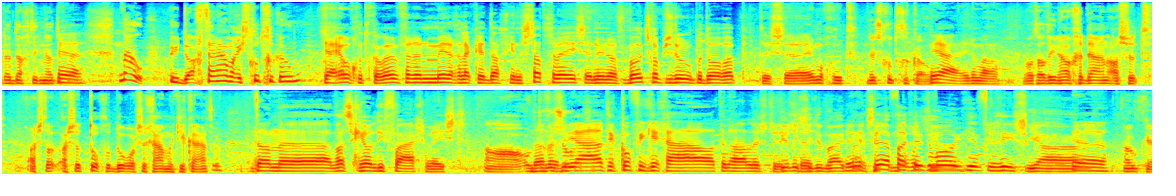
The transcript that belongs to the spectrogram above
Dat dacht ik nou toch. Ja. Nou, u dacht daarna, maar is het goed gekomen? Ja, heel goed gekomen. We hebben vanmiddag een lekker dagje in de stad geweest en nu nog boodschapjes doen op het dorp. Dus eh, helemaal goed. Is goed gekomen. Ja, helemaal. Wat had u nou gedaan als het, als dat, als het toch door was gegaan met die kater? Dan eh, was ik heel lief voor haar geweest. Oh, om Dan, te ja, had ik een koffietje gehaald en alles. Dus, Pilletje eh, erbij, Ja, paracetamolletje. paracetamolletje, precies. Ja, Ja. oké.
